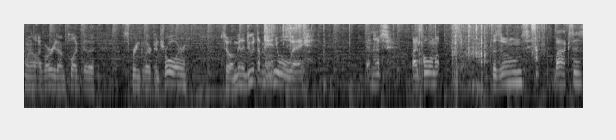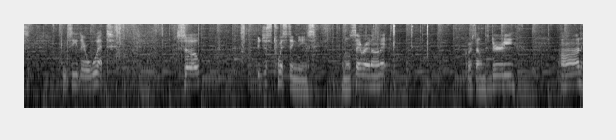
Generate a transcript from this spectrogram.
well, I've already unplugged the sprinkler controller. So I'm gonna do it the manual way. And that's by pulling up the zones, the boxes. You can see they're wet. So you're just twisting these and it'll say right on it of course, that one's dirty. On,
